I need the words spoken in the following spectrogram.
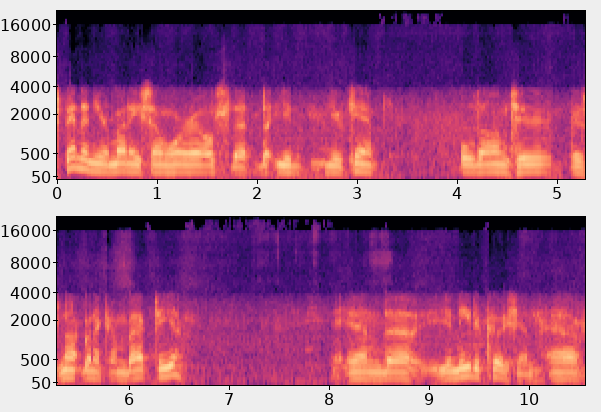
spending your money somewhere else that, that you you can't hold on to is not going to come back to you, and uh, you need a cushion. Uh,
